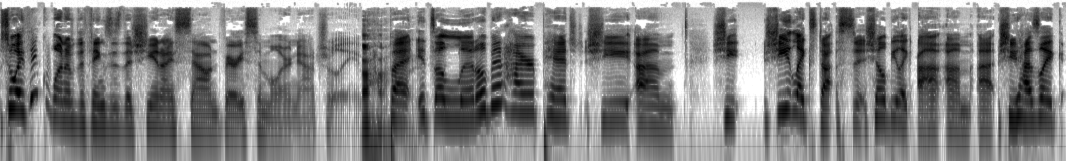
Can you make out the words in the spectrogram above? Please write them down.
so I think one of the things is that she and I sound very similar naturally, Uh-huh. but it's a little bit higher pitched. She, um, she. She like st- st- she'll be like uh, um uh, she has like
